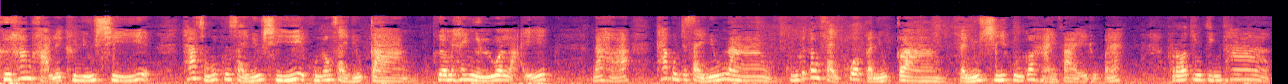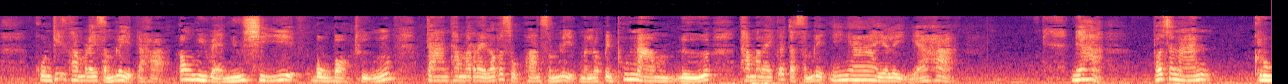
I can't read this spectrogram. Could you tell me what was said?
คือห้ามขาดเลยคือนิ้วชี้ ถ้าสมมติคุณใส่นิ้วชี้ คุณต้องใส่นิ้วกลาง เพื่อไม่ให้เงินรั่วไหลนะคะ ถ้าคุณจะใส่นิ้วนาง คุณก็ต้องใส่ควบกับนิ้วกลาง แต่นิ้วชี้คุณก็หายไปถูกไหมเพราะจริง ๆ ถ้า คนที่ทำอะไรสำเร็จอะค่ะต้องมีแหวนนิ้วชี้บ่งบอกถึงการทำอะไรแล้วประสบความสำเร็จเหมือนเราเป็นผู้นำหรือทำอะไรก็จะสำเร็จง่ายๆอะไรอย่างเงี้ยค่ะเนี่ยค่ะเพราะฉะนั้นครู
